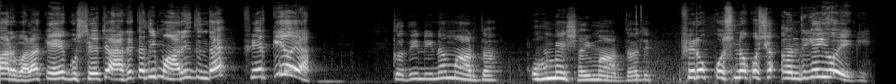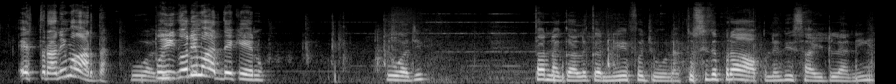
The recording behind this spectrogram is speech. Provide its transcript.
ਘਰ ਵਾਲਾ ਕਿਸੇ ਗੁੱਸੇ 'ਚ ਆ ਕੇ ਕਦੀ ਮਾਰ ਹੀ ਦਿੰਦਾ ਹੈ, ਫਿਰ ਕੀ ਹੋਇਆ? ਕਦੀ ਨਹੀਂ ਨਾ ਮਾਰਦਾ ਉਹ ਹਮੇਸ਼ਾ ਹੀ ਮਾਰਦਾ ਜੇ। ਫਿਰ ਉਹ ਕੁਛ ਨਾ ਕੁਛ ਆਂਦੀਆਂ ਹੀ ਹੋਏਗੀ ਇਸ ਤਰ੍ਹਾਂ ਨਹੀਂ ਮਾਰਦਾ। ਭੂਆ ਜੀ। ਤੁਸੀਂ ਕਿਉਂ ਨਹੀਂ ਮਾਰਦੇ ਕਿਸੇ ਨੂੰ? ਭੂਆ ਜੀ ਤੁਹਾਡੇ ਨਾਲ ਗੱਲ ਕਰਨੀ ਹੈ ਫਜ਼ੂਲ ਹੈ ਤੁਸੀਂ ਤੇ ਭਰਾ ਆਪਣੇ ਦੀ ਸਾਈਡ ਲੈਣੀ ਹੈ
